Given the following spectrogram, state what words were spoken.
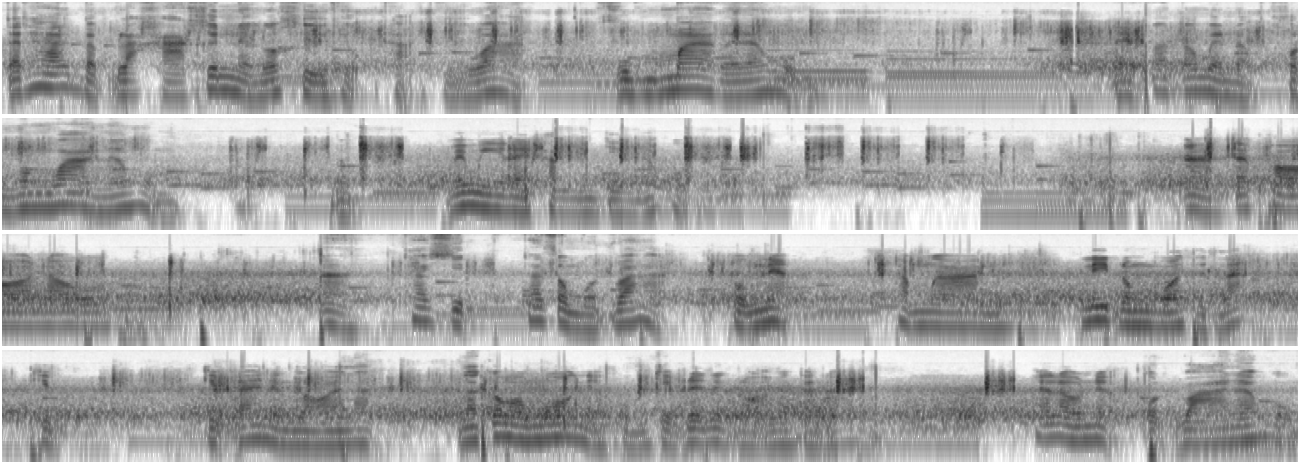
แต่ถ้าแบบราคาขึ้นเนี่ยก็คือถือถือว่าคุ้มมากเลยนะผม แต่ก็ต้องเป็นแบบคนว่างๆนะผมแบบไม่มีอะไรทำจริงๆนะผม อะแต่พอเรา อะถ้าคิดถ้าสมมติว่า ผมเนี่ยทำงานรีดนมวัวเสร็จแล้วเก็บเก็บได้หนึ่งร้อยล้วแล้วก็มะม่วงเนี่ยผมเก็บได้หนึ่งร้อยเหมือนกันนะ ให้เราเนี่ยกดวายนะผม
